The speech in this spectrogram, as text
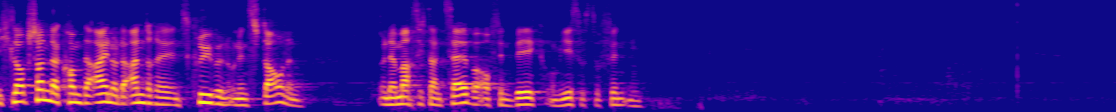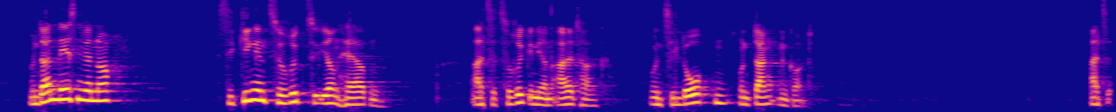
Ich glaube schon, da kommt der ein oder andere ins Grübeln und ins Staunen. Und er macht sich dann selber auf den Weg, um Jesus zu finden. Und dann lesen wir noch, sie gingen zurück zu ihren Herden, also zurück in ihren Alltag, und sie lobten und dankten Gott. Also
